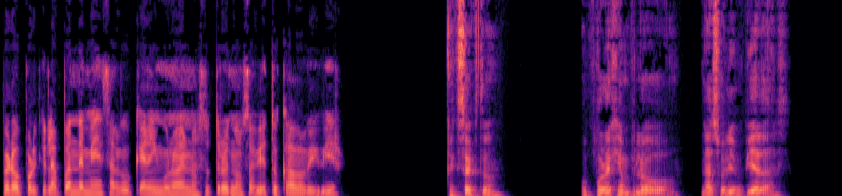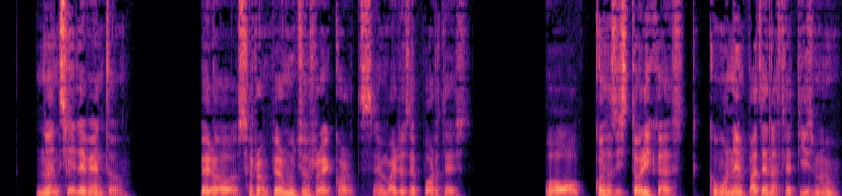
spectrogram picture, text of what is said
pero porque la pandemia es algo que a ninguno de nosotros nos había tocado vivir. Exacto. O por ejemplo, las Olimpiadas. No en sí el evento, pero se rompieron muchos récords en varios deportes. O cosas históricas, como un empate en atletismo,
